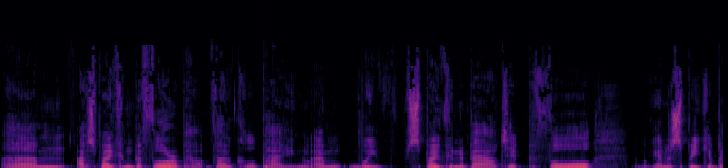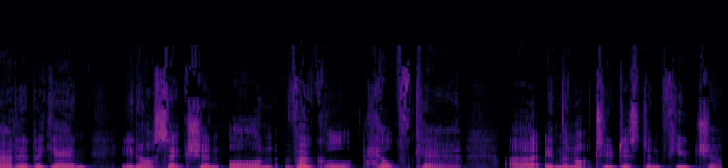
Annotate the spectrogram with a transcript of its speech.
Um, I've spoken before about vocal pain, and we've spoken about it before. and We're going to speak about it again in our section on vocal health care uh, in the not too distant future.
